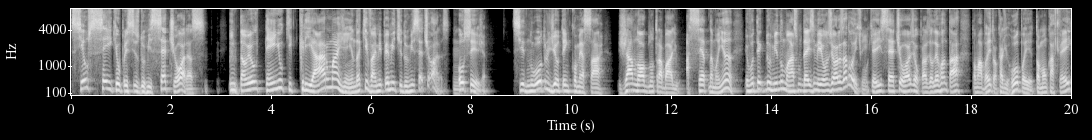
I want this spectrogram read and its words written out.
se eu sei que eu preciso dormir sete horas, então eu tenho que criar uma agenda que vai me permitir dormir sete horas. Hum. Ou seja, se no outro dia eu tenho que começar já logo no trabalho às sete da manhã, eu vou ter que dormir no máximo dez e meia, onze horas da noite. Sim. Porque aí sete horas é o prazo de eu levantar, tomar banho, trocar de roupa, tomar um café e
